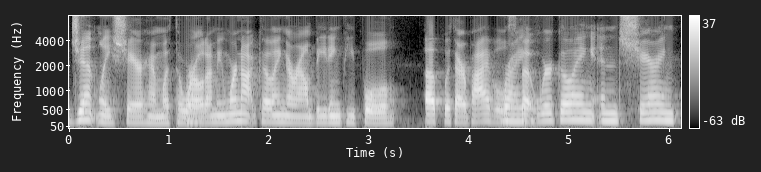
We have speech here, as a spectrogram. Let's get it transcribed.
gently share him with the world. I mean, we're not going around beating people up with our Bibles, Right. but we're going and sharing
